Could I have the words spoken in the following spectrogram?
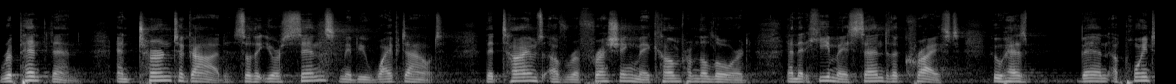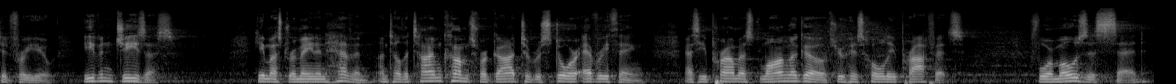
Repent then and turn to God so that your sins may be wiped out, that times of refreshing may come from the Lord, and that he may send the Christ who has been appointed for you, even Jesus. He must remain in heaven until the time comes for God to restore everything, as he promised long ago through his holy prophets. For Moses said,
